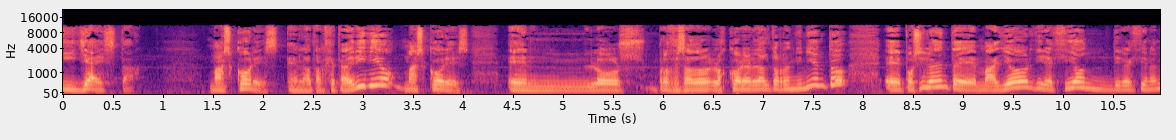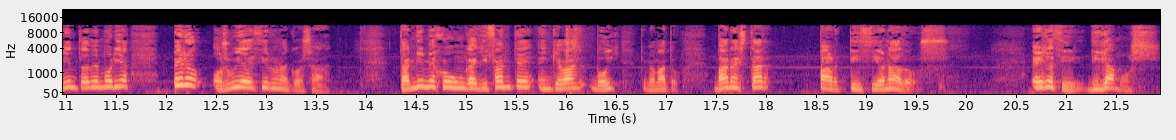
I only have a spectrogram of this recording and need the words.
y ya está. Más cores en la tarjeta de vídeo, más cores en los procesadores, los cores de alto rendimiento, eh, posiblemente mayor dirección, direccionamiento de memoria, pero os voy a decir una cosa. También me juego un gallifante en que va, voy, que me mato, van a estar particionados. Es decir, digamos,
